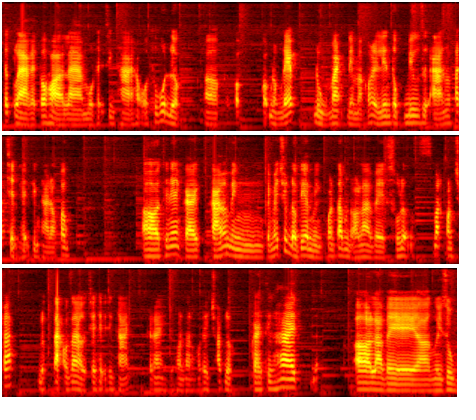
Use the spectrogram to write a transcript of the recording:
tức là cái câu hỏi là một hệ sinh thái họ có thu hút được uh, cộng đồng dev đủ mạnh để mà có thể liên tục build dự án và phát triển hệ sinh thái đó không Ờ, thế nên cái cái mà mình cái metric đầu tiên mình quan tâm đó là về số lượng smart contract được tạo ra ở trên hệ sinh thái. Cái này thì hoàn toàn có thể track được. Cái thứ hai uh, là về uh, người dùng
